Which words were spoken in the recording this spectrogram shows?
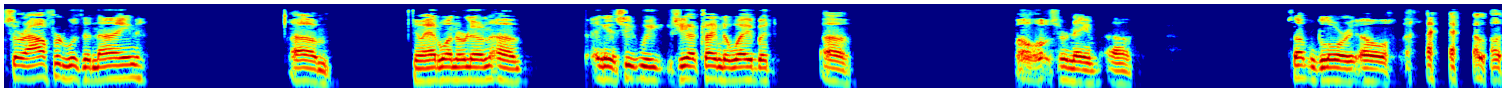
Sir Alfred was a nine. Um, you know, I had one early on. Um, again, she we she got claimed away, but uh, oh, what was her name? Uh, something Glory. Oh,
